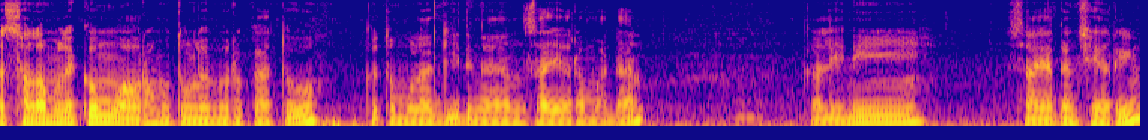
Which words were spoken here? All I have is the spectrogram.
Assalamualaikum warahmatullahi wabarakatuh. Ketemu lagi dengan saya Ramadan. Kali ini saya akan sharing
